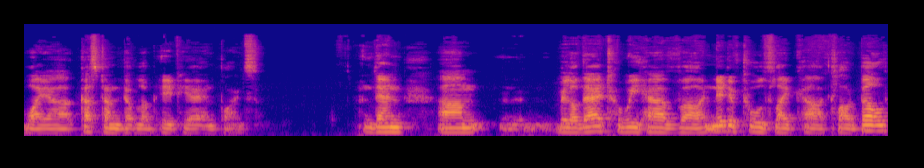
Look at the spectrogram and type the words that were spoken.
via custom developed API endpoints. And then um, below that, we have uh, native tools like uh, Cloud Build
